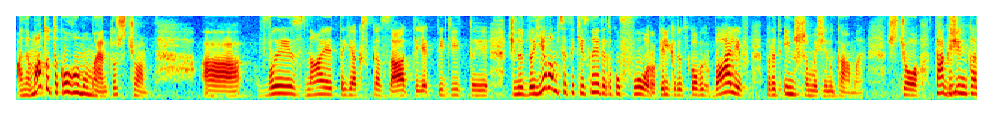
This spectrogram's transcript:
А нема тут такого моменту, що а, ви знаєте, як сказати, як підійти. Чи не додає вам це такі, знаєте, таку фору, кілька додаткових балів перед іншими жінками? Що так жінка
